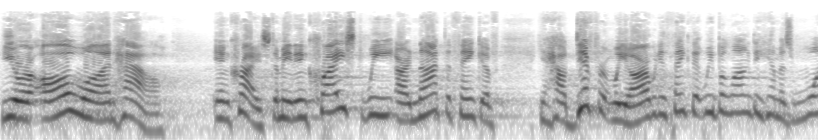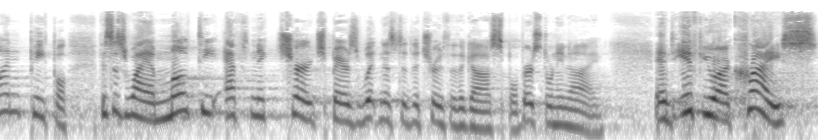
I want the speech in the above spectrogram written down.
You are all one. How? In Christ. I mean, in Christ, we are not to think of how different we are. We to think that we belong to Him as one people. This is why a multi ethnic church bears witness to the truth of the gospel. Verse 29. And if you are Christ's,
